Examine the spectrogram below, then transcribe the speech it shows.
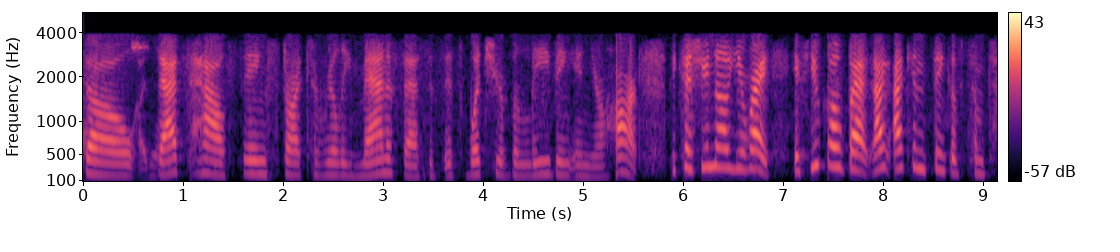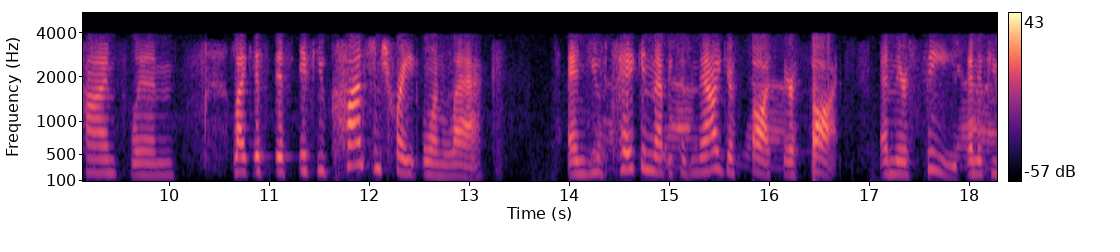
So that's how things start to really manifest. It's, it's what you're believing in your heart. Because you know, you're right. If you go back, I, I can think of some times when, like, if if if you concentrate on lack, and you've yeah. taken that yeah. because now your yeah. thoughts, they're thoughts and they're seeds. And if you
